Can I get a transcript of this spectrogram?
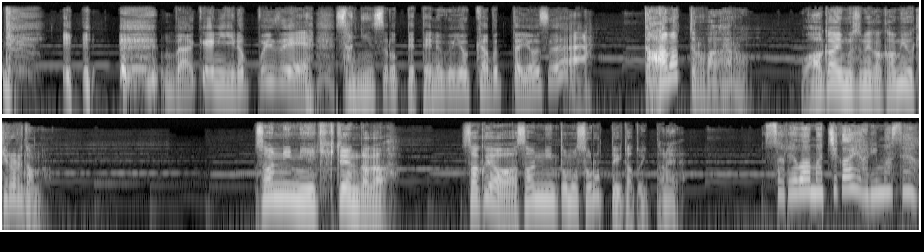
バカに色っぽいぜ。三人揃って手ぬぐいをかぶった様子。は黙ってろバカ野郎。若い娘が髪を切られたんだ三人に聞きてえんだが昨夜は三人とも揃っていたと言ったね。それは間違いありません。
